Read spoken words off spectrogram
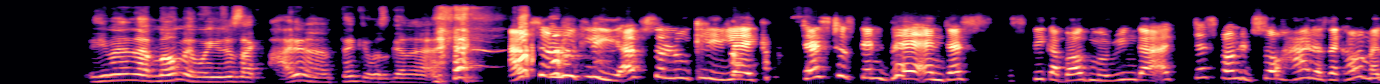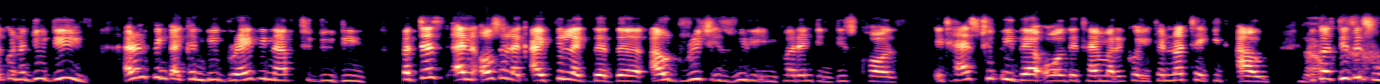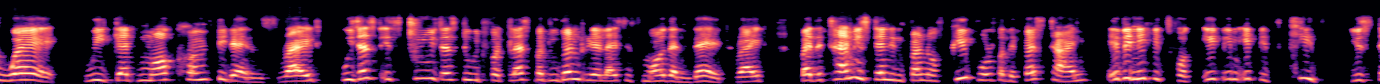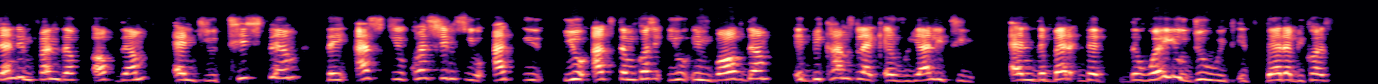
Even in that moment where you're just like i didn't think it was gonna absolutely, absolutely. Like just to stand there and just speak about Moringa, I just found it so hard. I was like, how am I going to do this? I don't think I can be brave enough to do this. But just, and also like, I feel like the, the outreach is really important in this cause. It has to be there all the time, Mariko. You cannot take it out no. because this is where we get more confidence, right? We just, it's true, we just do it for class, but we don't realize it's more than that, right? By the time you stand in front of people for the first time, even if it's for, even if it's kids, you stand in front of, of them and you teach them, they ask you questions, you ask, you, you ask them questions, you involve them, it becomes like a reality. And the better the, the way you do it, it's better because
